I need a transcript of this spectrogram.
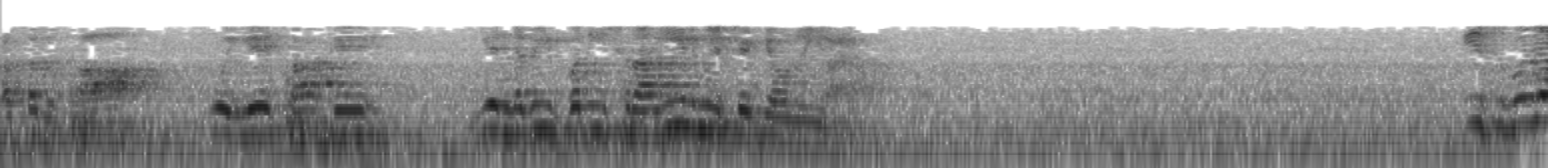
حسد تھا، وہ یہ تھا کہ یہ نبی بنی اسرائیل میں سے کیوں نہیں آیا؟ اس وجہ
